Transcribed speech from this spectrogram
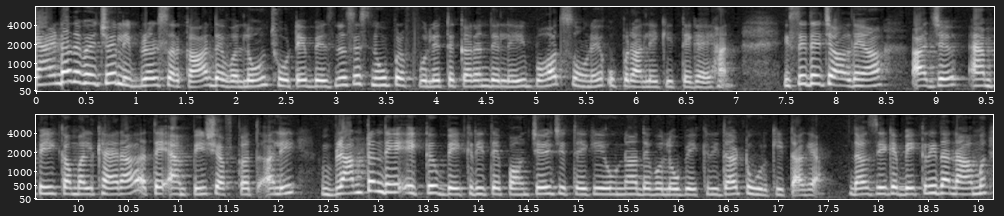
Canada ਦੇ ਵਿੱਚ Liberal ਸਰਕਾਰ ਦੇ ਵੱਲੋਂ ਛੋਟੇ ਬਿਜ਼ਨੈਸਸ ਨੂੰ ਪ੍ਰਫੁੱਲਿਤ ਕਰਨ ਦੇ ਲਈ ਬਹੁਤ ਸੋਹਣੇ ਉਪਰਾਲੇ ਕੀਤੇ ਗਏ ਹਨ। ਇਸੇ ਦੇ ਚੱਲਦਿਆਂ ਅੱਜ ਐਮਪੀ ਕਮਲ ਖੈਰਾ ਅਤੇ ਐਮਪੀ ਸ਼ਫਕਤ ਅਲੀ ਬ੍ਰੈਂਪਟਨ ਦੇ ਇੱਕ ਬੇਕਰੀ ਤੇ ਪਹੁੰਚੇ, ਜਿੱਥੇ ਕਿ ਉਹਨਾਂ ਦੇ ਵੱਲੋਂ ਬੇਕਰੀ ਦਾ ਟੂਰ ਕੀਤਾ ਗਿਆ। ਦੱਸ ਦਈਏ ਕਿ ਬੇਕਰੀ ਦਾ ਨਾਮ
